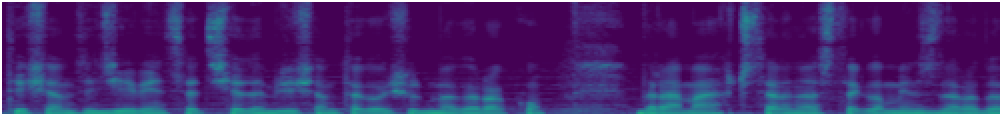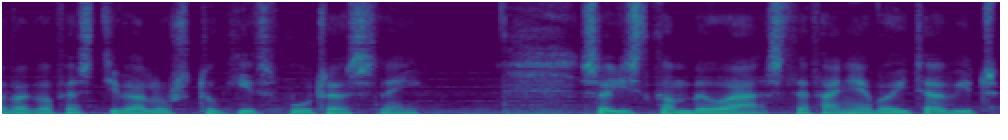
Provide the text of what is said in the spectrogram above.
1977 roku w ramach 14 Międzynarodowego Festiwalu Sztuki Współczesnej. Solistką była Stefania Wojtowicz,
